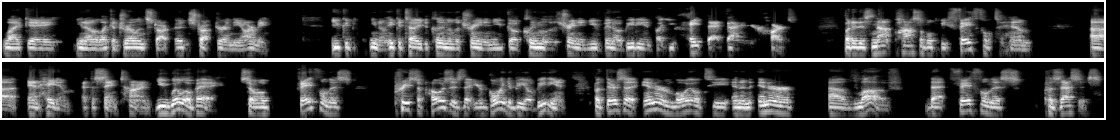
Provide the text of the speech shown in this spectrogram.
like a you know like a drill instru- instructor in the army you could, you know, he could tell you to clean the latrine and you go clean the latrine and you've been obedient, but you hate that guy in your heart. But it is not possible to be faithful to him uh, and hate him at the same time. You will obey. So faithfulness presupposes that you're going to be obedient, but there's an inner loyalty and an inner uh, love that faithfulness possesses.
